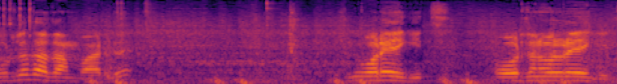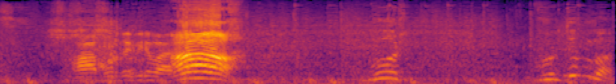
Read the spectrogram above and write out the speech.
burada da adam vardı. Şimdi oraya git. Oradan oraya git. Aa burada biri var. Ah! Vur. Vurdun mu?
